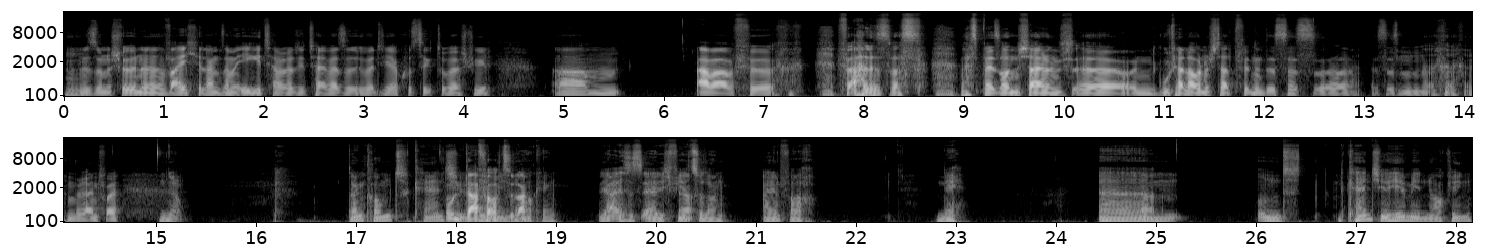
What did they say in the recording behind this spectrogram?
Mhm. So eine schöne, weiche, langsame E-Gitarre, die teilweise über die Akustik drüber spielt. Ähm, aber für, für alles, was, was bei Sonnenschein und, äh, und guter Laune stattfindet, ist das, äh, ist das ein, ein Reinfall. Ja. Dann kommt Can't Und dafür auch zu lang. Walking. Ja, es ist ehrlich viel ja. zu lang. Einfach. Nee. Ähm, ja. Und Can't You Hear Me Knocking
